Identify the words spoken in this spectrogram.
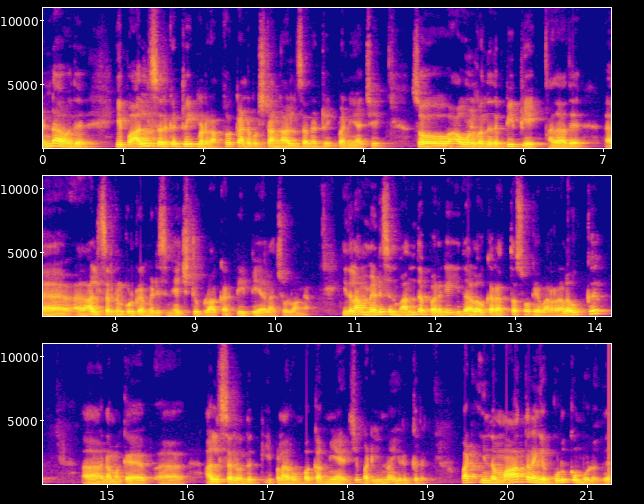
ரெண்டாவது இப்போ அல்சருக்கு ட்ரீட்மெண்ட் அப்போ கண்டுபிடிச்சிட்டாங்க அல்சர்னு ட்ரீட் பண்ணியாச்சு. ஸோ அவங்களுக்கு வந்து இந்த பிபிஐ அதாவது அல்சருக்குன்னு கொடுக்குற medicine H two blocker PPI எல்லாம் சொல்லுவாங்க. இதெல்லாம் மெடிசன் வந்த பிறகு இது அளவுக்கு ரத்த சோகை வர்ற அளவுக்கு நமக்கு அல்சர் வந்து இப்போலாம் ரொம்ப கம்மியாயிடுச்சு பட் இன்னும் இருக்குது. பட் இந்த மாத்திரை இங்கே கொடுக்கும் பொழுது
